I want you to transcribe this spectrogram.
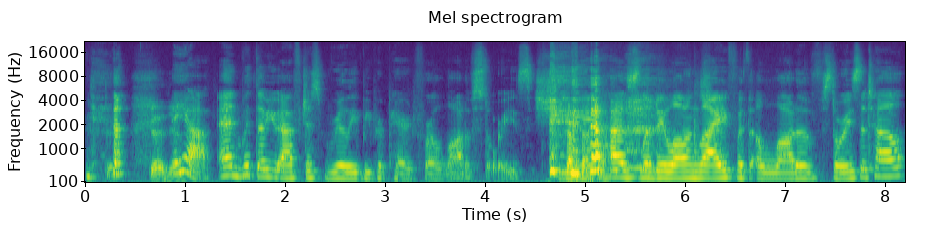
Good. Yeah. Yeah. and with WF, just really be prepared for a lot of stories. She has lived a long life with a lot of stories to tell,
